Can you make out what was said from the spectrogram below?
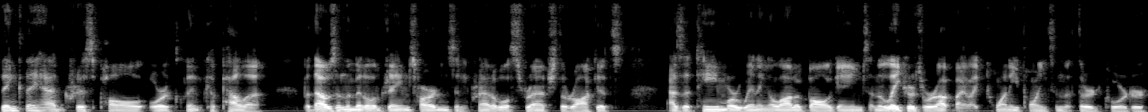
think they had Chris Paul or Clint Capela, but that was in the middle of James Harden's incredible stretch. The Rockets as a team were winning a lot of ball games, and the Lakers were up by like 20 points in the third quarter.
